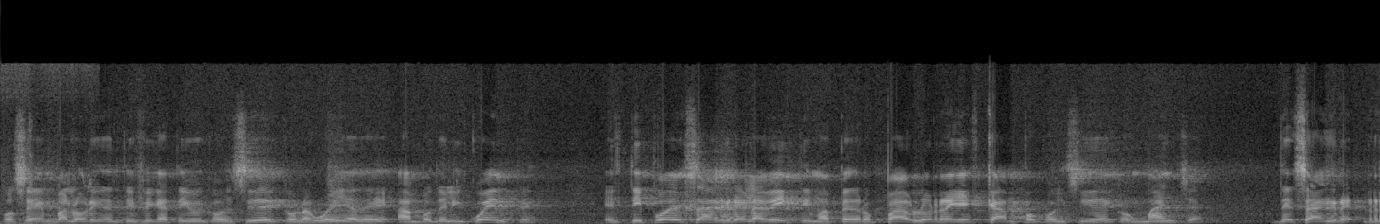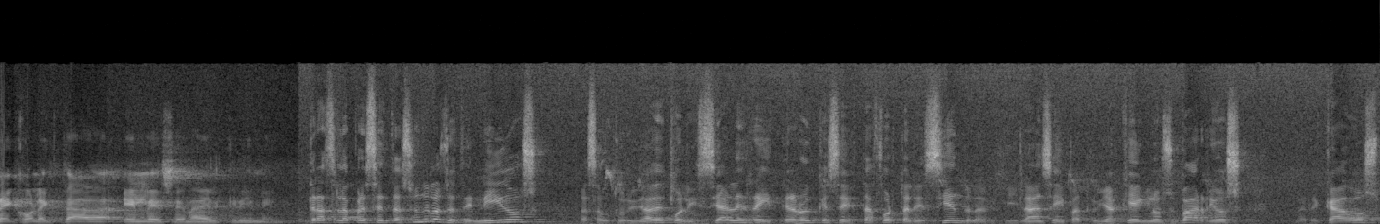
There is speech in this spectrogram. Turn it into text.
poseen valor identificativo y coinciden con la huella de ambos delincuentes. El tipo de sangre de la víctima, Pedro Pablo Reyes Campo, coincide con mancha de sangre recolectada en la escena del crimen. Tras la presentación de los detenidos, las autoridades policiales reiteraron que se está fortaleciendo la vigilancia y patrullaje en los barrios, mercados,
